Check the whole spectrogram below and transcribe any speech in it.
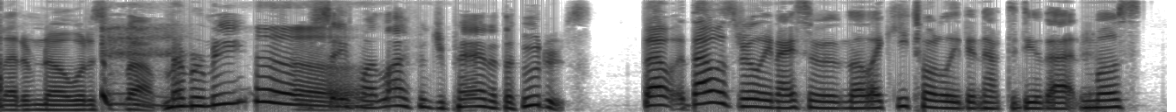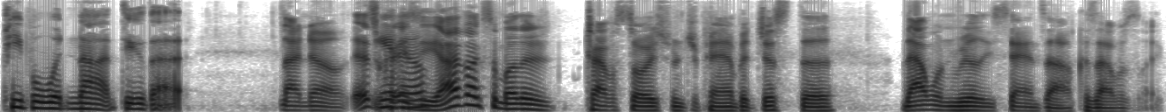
Let him know what it's about. Remember me? You oh. saved my life in Japan at the Hooters. That that was really nice of him though. Like he totally didn't have to do that. Most people would not do that. I know it's You crazy. I have like some other travel stories from Japan, but just the that one really stands out because I was like,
